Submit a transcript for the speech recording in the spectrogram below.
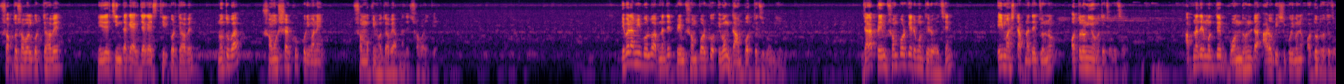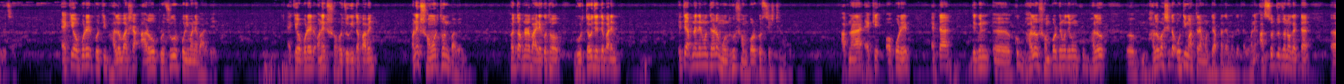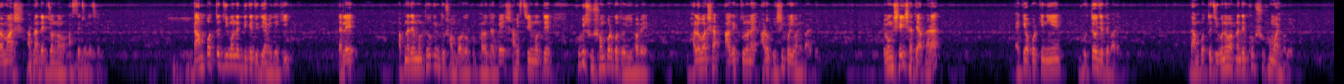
শক্ত সবল করতে হবে। নিজের চিন্তাকে এক জায়গায় স্থির করতে হবে। নতুবা সমস্যার খুব পরিমাণে সম্মুখীন হতে হবে আপনাদের সবাইকে এবার আমি বলব আপনাদের প্রেম সম্পর্ক এবং দাম্পত্য জীবন নিয়ে। যারা প্রেম সম্পর্কের মধ্যে রয়েছেন, এই মাসটা আপনাদের জন্য অতুলনীয় হতে চলেছে। আপনাদের মধ্যে বন্ধনটা আরও বেশি পরিমাণে অটুট হতে চলেছে। একে অপরের প্রতি ভালোবাসা আরও প্রচুর পরিমাণে বাড়বে। একে অপরের অনেক সহযোগিতা পাবেন, অনেক সমর্থন পাবেন। হয়তো আপনারা বাইরে কোথাও ঘুরতেও যেতে পারেন এতে আপনাদের মধ্যে আরও মধুর সম্পর্ক সৃষ্টি হবে। আপনারা একে অপরের একটা, দেখবেন খুব ভালো সম্পর্কের মধ্যে এবং খুব ভালো ভালোবাসাটা অতিমাত্রার মধ্যে আপনাদের মধ্যে থাকবে। মানে আশ্চর্যজনক একটা মাস আপনাদের জন্য আসতে চলেছে। দাম্পত্য জীবনের দিকে যদি আমি দেখি, তাহলে আপনাদের মধ্যেও কিন্তু সম্পর্ক খুব ভালো থাকবে। স্বামী স্ত্রীর মধ্যে খুবই সুসম্পর্ক তৈরি হবে। ভালোবাসা আগের তুলনায় আরও বেশি পরিমাণে বাড়বে। এবং সেই সাথে আপনারা একে অপরকে নিয়ে ঘুরতেও যেতে পারেন। দাম্পত্য জীবনেও আপনাদের খুব সুখময় হবে।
